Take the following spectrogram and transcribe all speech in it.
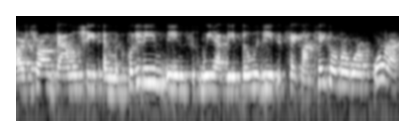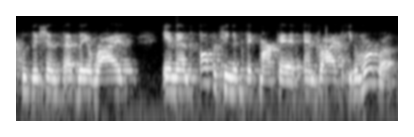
Our strong balance sheet and liquidity means we have the ability to take on takeover work or acquisitions as they arise in an opportunistic market and drive even more growth.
